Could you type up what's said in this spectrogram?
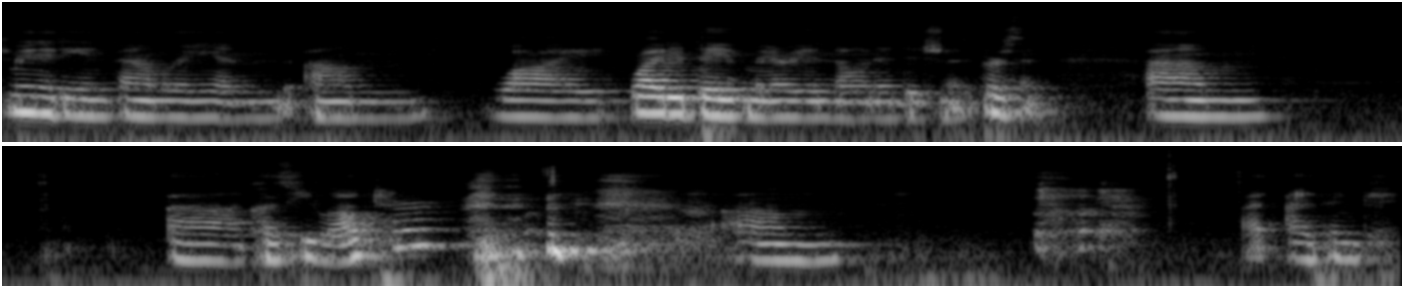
community and family, and um, why why did Dave marry a non-Indigenous person? Um, because he loved her. um, I, I think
